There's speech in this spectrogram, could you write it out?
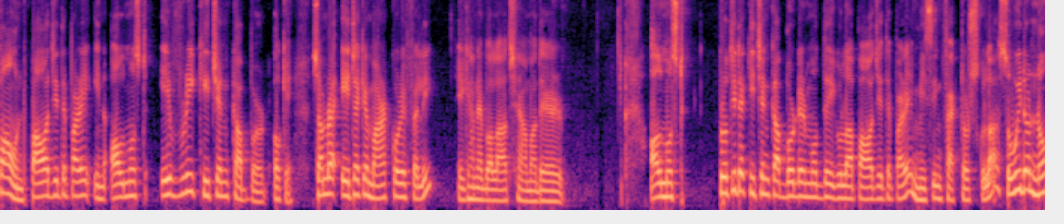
ফাউন্ড পাওয়া যেতে পারে in almost every kitchen cupboard okay so আমরা এটাকে মার্ক করে ফেলি। এখানে বলা আছে আমাদের অলমোস্ট প্রতিটা কিচেন কাপবোর্ডের মধ্যে এগুলা পাওয়া যেতে পারে মিসিং ফ্যাক্টরসগুলো so we don't know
